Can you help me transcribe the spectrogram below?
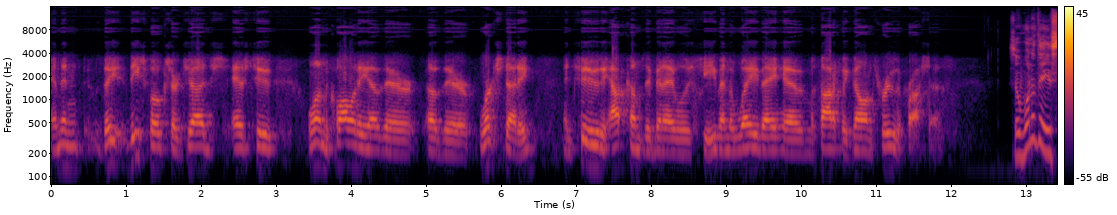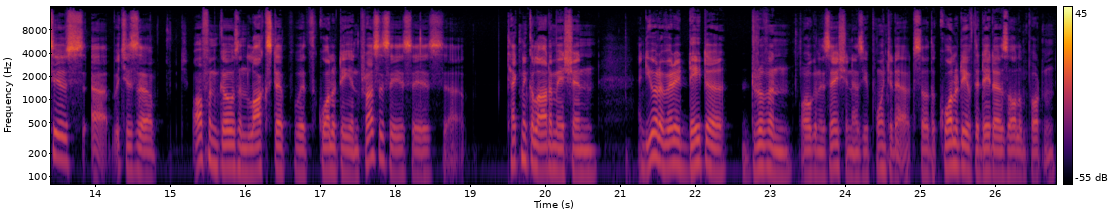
And then they, these folks are judged as to, one, the quality of their, of their work study, and two, the outcomes they've been able to achieve and the way they have methodically gone through the process. So one of the issues, uh, which is uh, often goes in lockstep with quality and processes, is uh, technical automation, and you are a very data-driven organization, as you pointed out. So the quality of the data is all important.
